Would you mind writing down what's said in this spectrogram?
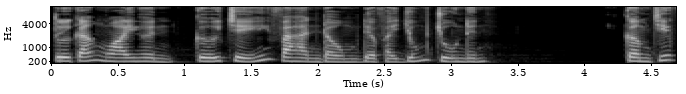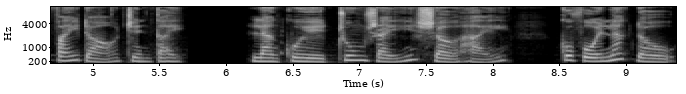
Từ cả ngoại hình, cử chỉ và hành động Đều phải giống chu ninh. Cầm chiếc váy đỏ trên tay Lan quê trung rảy sợ hãi. Cô vội lắc đầu,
